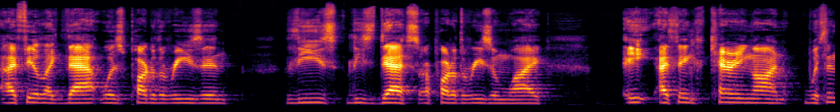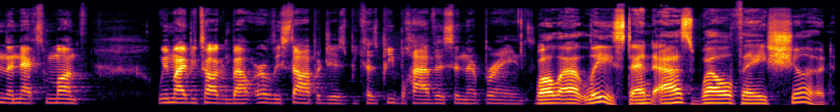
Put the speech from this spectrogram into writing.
I feel like that was part of the reason these these deaths are part of the reason why I I think carrying on within the next month we might be talking about early stoppages because people have this in their brains. Well, at least, and as well they should.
